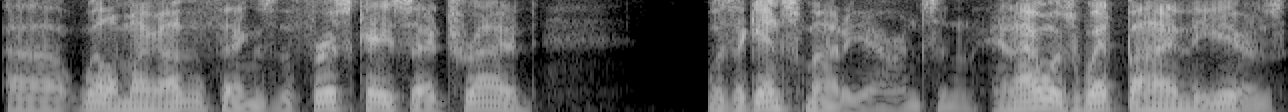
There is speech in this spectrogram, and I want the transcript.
uh, well, among other things, the first case I tried was against Marty Aronson, and I was wet behind the ears,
